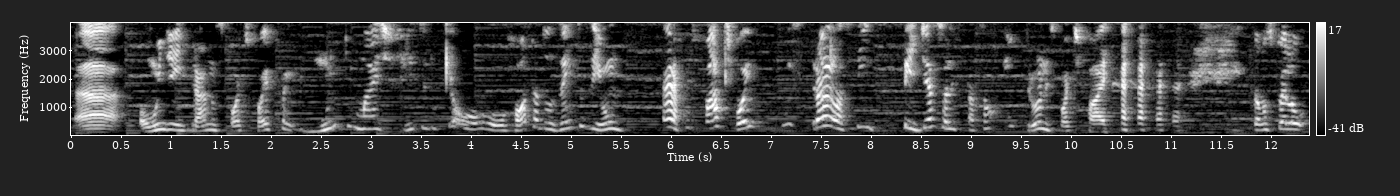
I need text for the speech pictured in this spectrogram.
Uh, onde entrar no Spotify foi muito mais difícil do que o, o Rota 201. Cara, foi fácil, foi um estralo assim. Pedi a solicitação, entrou no Spotify. Estamos pelo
